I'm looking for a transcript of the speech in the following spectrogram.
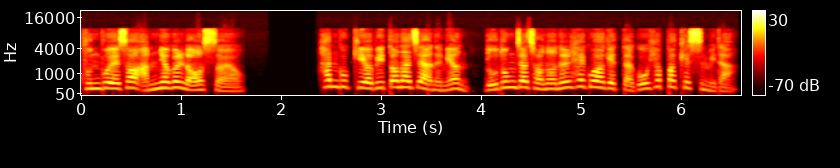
군부에서 압력을 넣었어요. 한국 기업이 떠나지 않으면 노동자 전원을 해고하겠다고 협박했습니다.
